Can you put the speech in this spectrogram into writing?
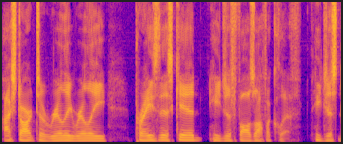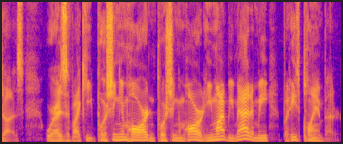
I start to really, really praise this kid, he just falls off a cliff. He just does. Whereas if I keep pushing him hard and pushing him hard, he might be mad at me, but he's playing better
